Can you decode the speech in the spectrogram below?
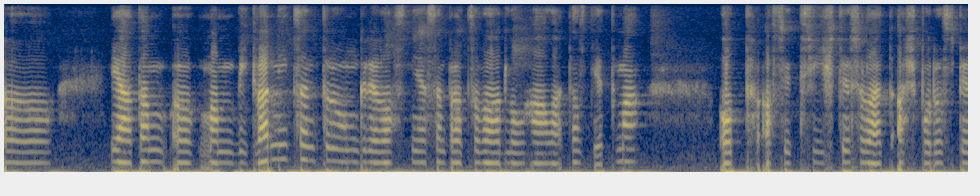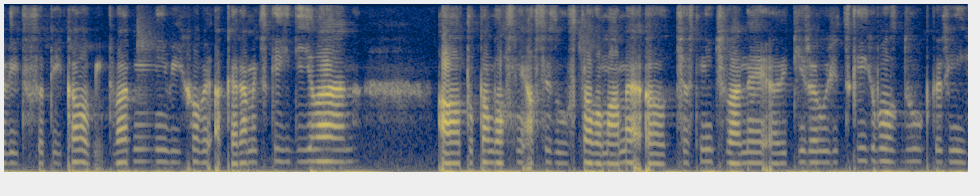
Uh, já tam uh, mám výtvarný centrum, kde vlastně jsem pracovala dlouhá léta s dětma, od asi tří, čtyř let až po dospělí, co se týkalo výtvarní výchovy a keramických dílen. A to tam vlastně asi zůstalo. Máme uh, čestní členy rytíře lužických vozdů, kteří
